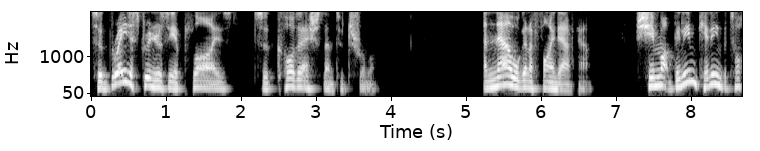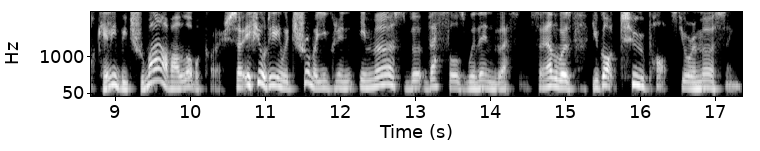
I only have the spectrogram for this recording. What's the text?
So greater stringency applies to Kodesh than to Truma. And now we're going to find out how. Shemat bilim kelim betoch kelim bitruma of Allah kodesh. So if you're dealing with truma, you can immerse vessels within vessels. So in other words, you've got two pots you're immersing.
